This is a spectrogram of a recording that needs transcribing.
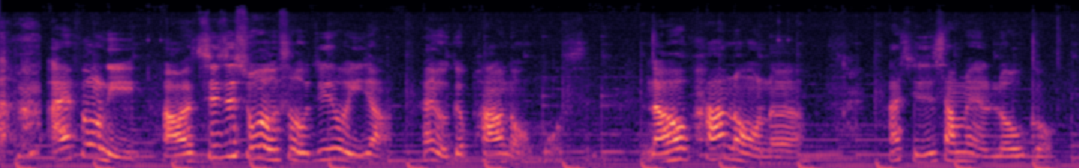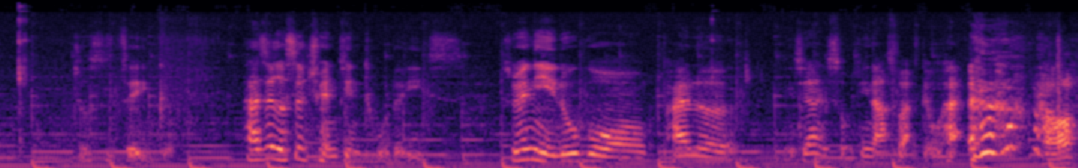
iPhone 里好，其实所有手机都一样，它有个 Pano 模式。然后 Pano 呢，它其实上面的 logo 就是这个，它这个是全景图的意思，所以你如果拍了，你现在手机拿出来给我看，好，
